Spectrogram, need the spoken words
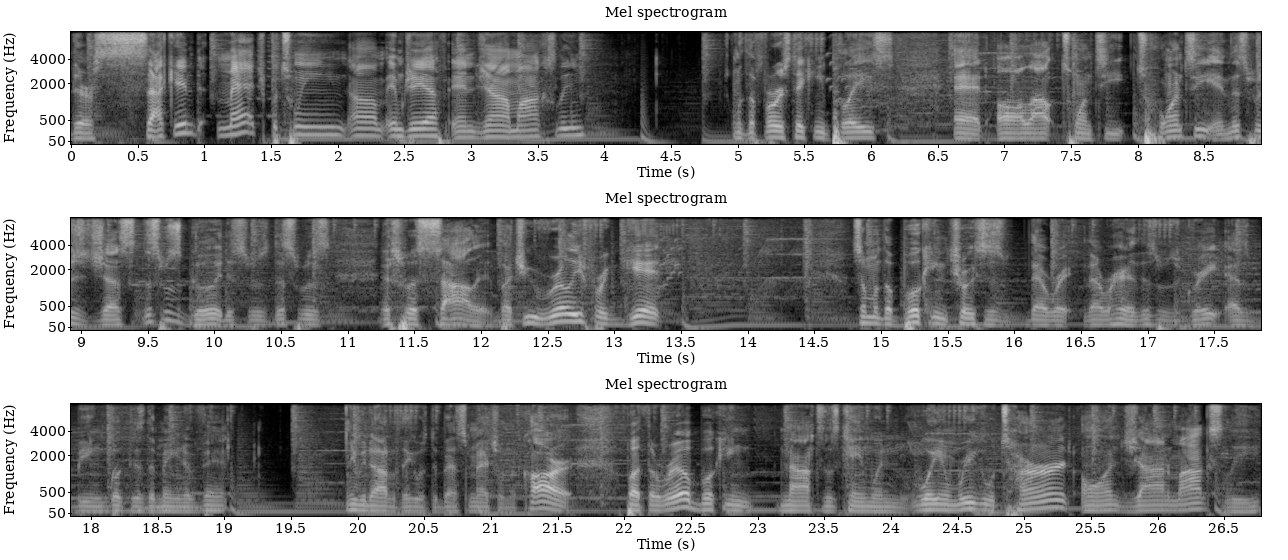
their second match between um, MJF and Jon Moxley, the first taking place at All Out 2020, and this was just this was good. This was this was this was solid. But you really forget some of the booking choices that were that were here. This was great as being booked as the main event. Even though I don't think it was the best match on the card, but the real booking nonsense came when William Regal turned on Jon Moxley,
